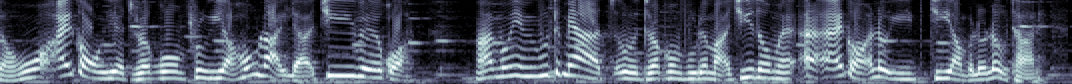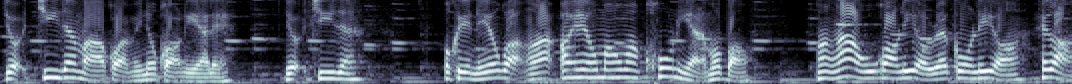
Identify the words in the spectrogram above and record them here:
ရောဟိုအိုက်ကောင်ကြီးရဲ့ Dragon Fruit ကြီးကဟုတ်လာ ਈ လားအကြီးပဲကွာငါမင်းဘူးတမဟို Dragon Fruit ထဲမှာအကြီးဆုံးပဲအဲ့အဲ့ကောင်အဲ့လိုကြီးကြီးအောင်ဘယ်လိုလုပ်ထားလဲရော့ကြီးစမ်းပါကွာမင်းတို့ကောင်တွေကလဲရော့ကြီးစမ်းโอเคနေရောကငါအေးဟိုမှာဟိုမှာခိုးနေရတာမဟုတ်ပါဘူးငါငါဟိုကောင်လေးရော Dragon လေးရောဟဲ့ကောင်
